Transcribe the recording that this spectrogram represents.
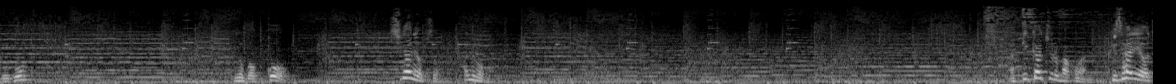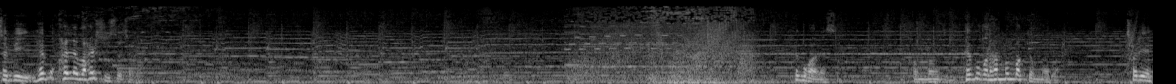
그리고 이거 먹고 시간이 없어. 빨리 먹어. 아, 피카츄로 바꾸면 안 돼. 그 사이에 어차피 회복하려면 할 수 있어, 저거. 회복 안 했어. 건방진. 회복은 한 번밖에 없나 봐. 처리해.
